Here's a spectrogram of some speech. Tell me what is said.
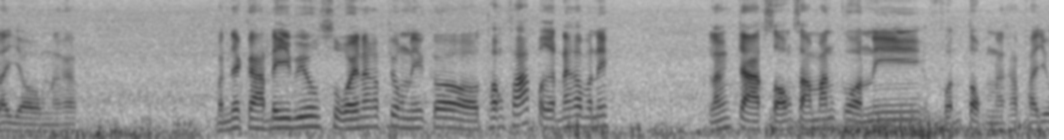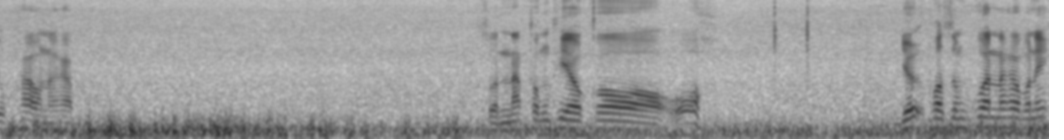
ระยองนะครับ บรรยากาศดีวิวสวยนะครับ ช่วงนี้ก็ท้องฟ้าเปิดนะครับวันนี้ หลังจาก2อสามวันก่อนนี้ฝนตกนะครับ พายุเข้านะครับ ส่วนนักท่องเที่ยวก็โอ้เยอะพอสมควรนะครับวันนี้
